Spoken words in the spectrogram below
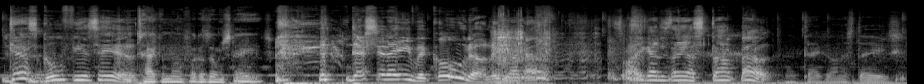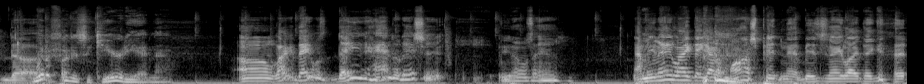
shit. That's goofy as hell. Attacking motherfuckers on stage. that shit ain't even cool though. Nigga, that's why he got his ass stomped out. Attack on the stage. Dog. Where the fuck is security at now? Um, like they was they handle that shit. You know what I'm saying? I mean, it ain't like they got a mosh pit in that bitch. It ain't like they got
